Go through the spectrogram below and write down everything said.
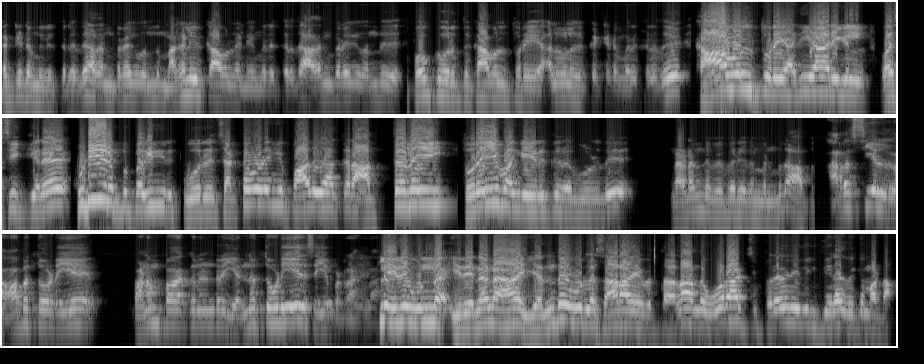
கட்டிடம் இருக்கிறது. அதன் பிறகு வந்து மகளிர் காவல் நிலையம் இருக்கிறது. அதன் பிறகு வந்து போக்குவரத்து காவல்துறை அலுவலக கட்டிடம் இருக்கிறது. காவல்துறை அதிகாரிகள் வசிக்கிற குடியிருப்பு பகுதி இருக்கு. ஒரு சட்ட ஒழுங்கை பாதுகாக்கிற அத்தனை துறையும் அங்கே இருக்கிற பொழுது நடந்த விபரீதம் என்பது அரசியல் லாபத்தோடைய பணம் பார்க்கணுன்ற எண்ணத்தோடயே இது செய்யப்படுறாங்களா? இல்ல இது உண்மை. இது என்னன்னா எந்த ஊர்ல சாராயம் வித்தாலும் அந்த ஊராட்சி பிரதிநிதிக்கு தீராது வைக்க மாட்டான்.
